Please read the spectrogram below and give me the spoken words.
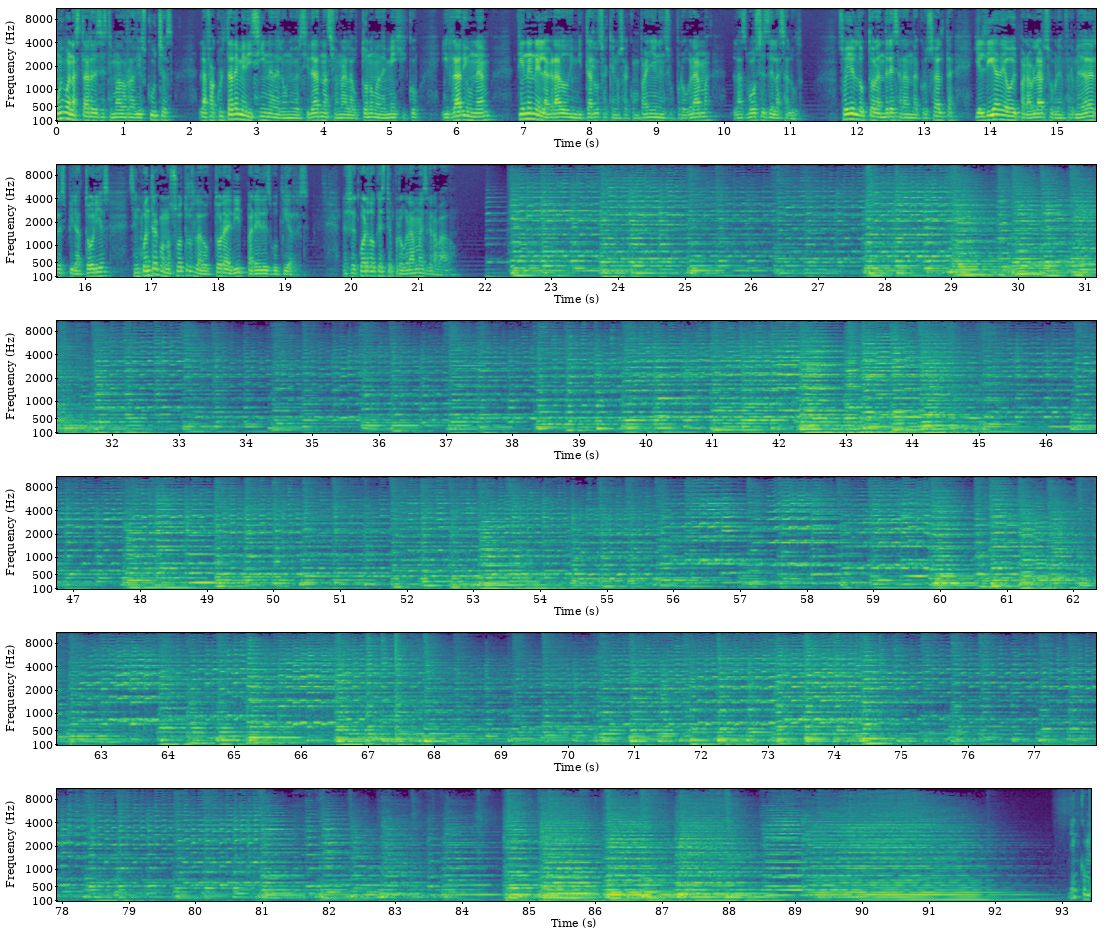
Muy buenas tardes, estimados radioescuchas. La Facultad de Medicina de la Universidad Nacional Autónoma de México y Radio UNAM tienen el agrado de invitarlos a que nos acompañen en su programa Las Voces de la Salud. Soy el doctor Andrés Aranda Cruzalta y el día de hoy para hablar sobre enfermedades respiratorias se encuentra con nosotros la doctora Edith Paredes Gutiérrez. Les recuerdo que este programa es grabado.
